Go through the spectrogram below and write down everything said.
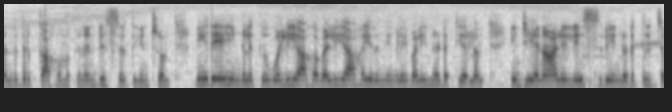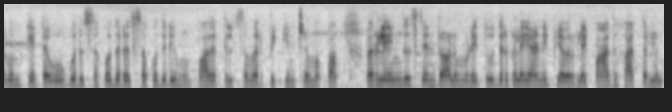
தந்ததற்காக உமக்கு நன்றி செலுத்துகின்றோம். நீரே எங்களுக்கு ஒளியாக வழியாக இருந்து எங்களை வழிநடத்தியறலாம் இன்றைய நாளில் இயேசுவை எங்களிடத்தில் ஜெபம் கேட்ட ஒவ்வொரு சகோதர சகோதரியும் பாதத்தில் சமர்ப்பிக்கின்றோம் அப்பா. அவர்கள் எங்கு சென்றாலும் உடைய தூதர்களை அனுப்பி அவர்களை பாதுகாத்தரலும்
